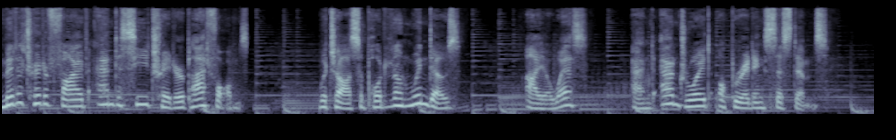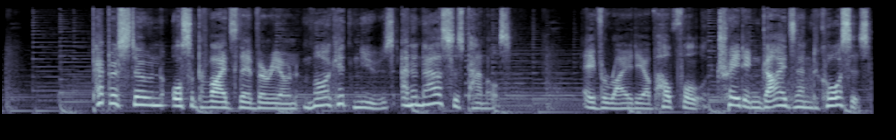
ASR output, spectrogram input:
MetaTrader 5 and CTrader platforms, which are supported on Windows, iOS, and Android operating systems. Pepperstone also provides their very own market news and analysis panels, a variety of helpful trading guides and courses,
